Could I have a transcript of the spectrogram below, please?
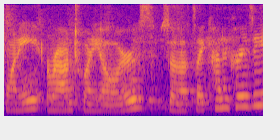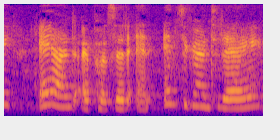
20 around $20 so that's like kind of crazy. And I posted an Instagram today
